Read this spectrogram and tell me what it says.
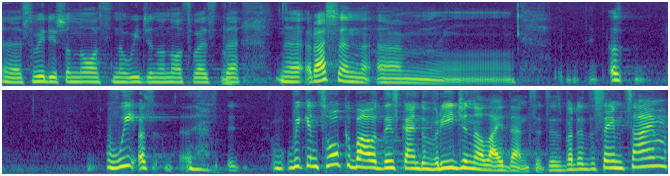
uh, Swedish or North Norwegian or Northwest mm. Russian. Um, we, we can talk about this kind of regional identities, but at the same time,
